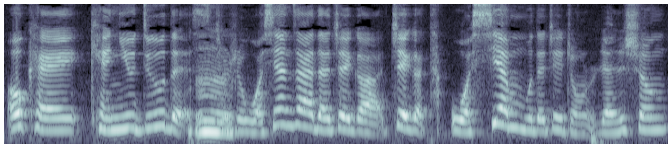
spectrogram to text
，OK，Can you do this？就是我现在的这个这个，我羡慕的这种人生，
